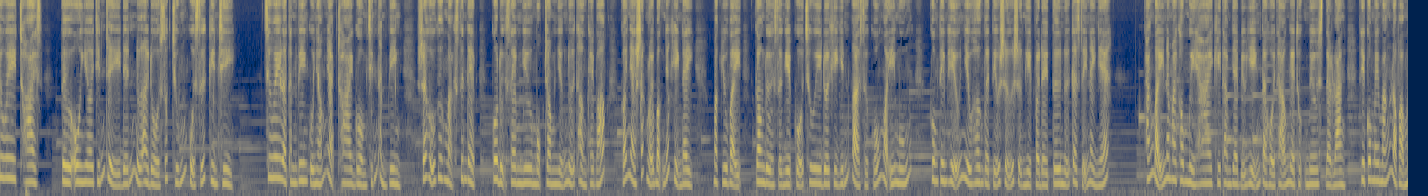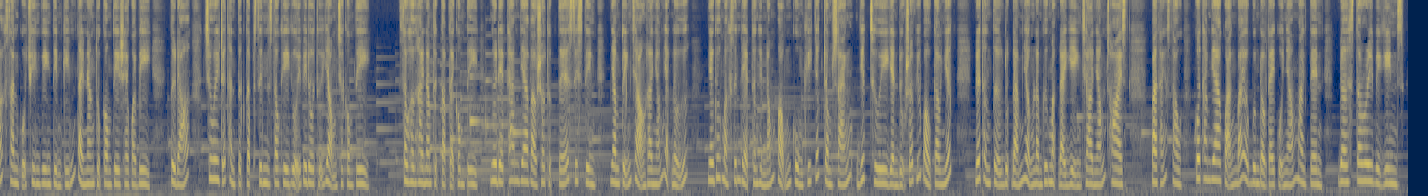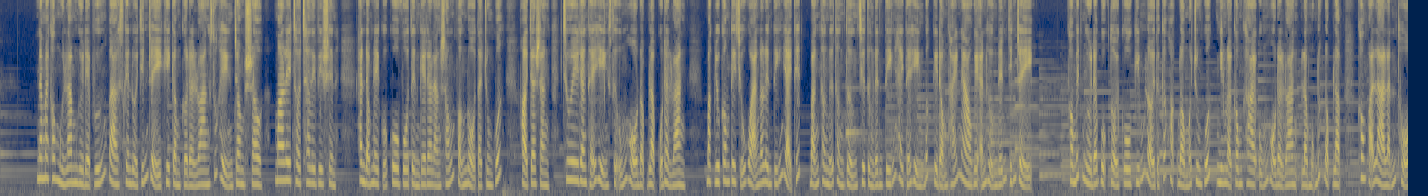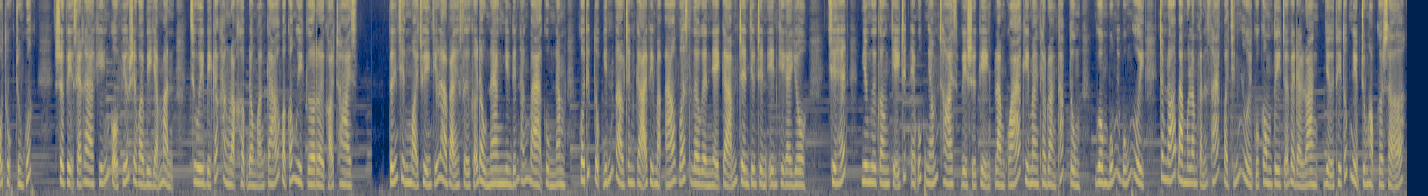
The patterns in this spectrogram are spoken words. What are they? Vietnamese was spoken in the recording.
Chewy Twice, từ ô nhơ chính trị đến nữ idol xuất chúng của xứ Kim Chi. Chewy là thành viên của nhóm nhạc Twice gồm 9 thành viên. Sở hữu gương mặt xinh đẹp, cô được xem như một trong những nữ thần K-pop có nhan sắc nổi bật nhất hiện nay. Mặc dù vậy, con đường sự nghiệp của Chewy đôi khi dính vào sự cố ngoài ý muốn. Cùng tìm hiểu nhiều hơn về tiểu sử sự nghiệp và đời tư nữ ca sĩ này nhé! Tháng 7 năm 2012, khi tham gia biểu diễn tại hội thảo nghệ thuật Muse Đài Loan, thì cô may mắn lọt vào mắt xanh của chuyên viên tìm kiếm tài năng thuộc công ty JYP. Từ đó, Chui trở thành thực tập sinh sau khi gửi video thử giọng cho công ty. Sau hơn 2 năm thực tập tại công ty, người đẹp tham gia vào show thực tế 16 nhằm tuyển chọn ra nhóm nhạc nữ. Nhờ gương mặt xinh đẹp, thân hình nóng bỏng cùng khí chất trong sáng giúp Tui giành được số phiếu bầu cao nhất. Nữ thần tượng được đảm nhận làm gương mặt đại diện cho nhóm Twice. 3 tháng sau, cô tham gia quảng bá album đầu tay của nhóm mang tên The Story Begins. Năm 2015, người đẹp vướng vào scandal chính trị khi cầm cờ Đài Loan xuất hiện trong show My Little Television. Hành động này của cô vô tình gây ra làn sóng phẫn nộ tại Trung Quốc. Họ cho rằng Chui đang thể hiện sự ủng hộ độc lập của Đài Loan. Mặc dù công ty chủ quản đã lên tiếng giải thích, bản thân nữ thần tượng chưa từng lên tiếng hay thể hiện bất kỳ động thái nào gây ảnh hưởng đến chính trị. Không ít người đã buộc tội cô kiếm lợi từ các hoạt động ở Trung Quốc nhưng lại công khai ủng hộ Đài Loan là một nước độc lập, không phải là lãnh thổ thuộc Trung Quốc. Sự việc xảy ra khiến cổ phiếu JYP giảm mạnh, Tui bị cắt hàng loạt hợp đồng quảng cáo và có nguy cơ rời khỏi Twice. Tưởng chừng mọi chuyện chỉ là vạn sự khởi đầu nan nhưng đến tháng 3 cùng năm, cô tiếp tục dính vào tranh cãi vì mặc áo với slogan nhạy cảm trên chương trình Inkigayo. Chưa hết, nhiều người còn chỉ trích em út nhóm Twice vì sự kiện làm quá khi mang theo đoàn tháp tùng gồm 44 người, trong đó 35 cảnh sát và 9 người của công ty trở về Đài Loan dự thi tốt nghiệp trung học cơ sở.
